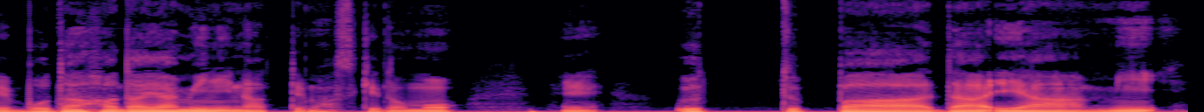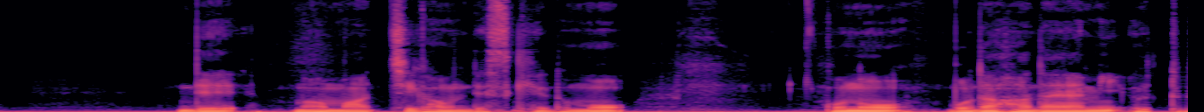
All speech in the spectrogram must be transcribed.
えボダハダヤミになってますけども、えウッドパーダヤミで、まあまあ違うんですけれども、このボダハダヤミ、ウッド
